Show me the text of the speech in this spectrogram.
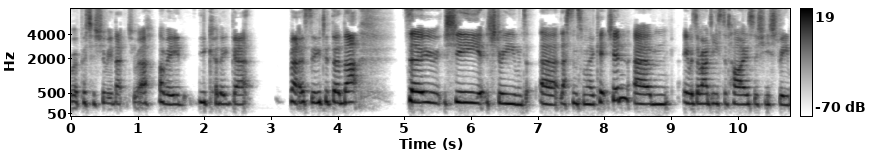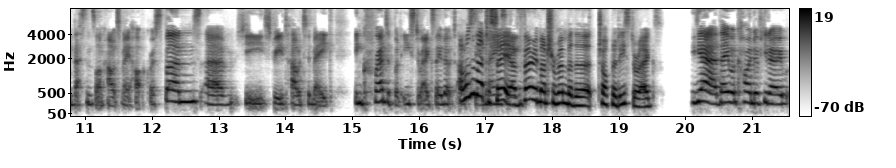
for a patisserie lecturer. I mean, you couldn't get better suited than that. So she streamed uh, lessons from her kitchen. Um, it was around Easter time, so she streamed lessons on how to make hot cross buns. Um, she streamed how to make incredible Easter eggs. They looked. I was about to say, I very much remember the chocolate Easter eggs. Yeah, they were kind of you know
